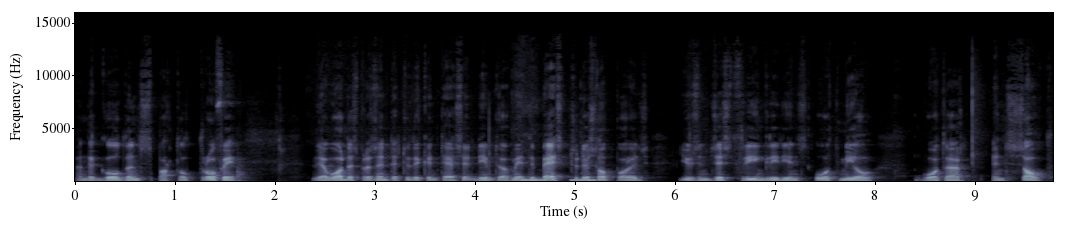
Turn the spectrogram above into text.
and the Golden Spurtle Trophy. The award is presented to the contestant deemed to have made the best traditional porridge using just three ingredients oatmeal, water, and salt.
